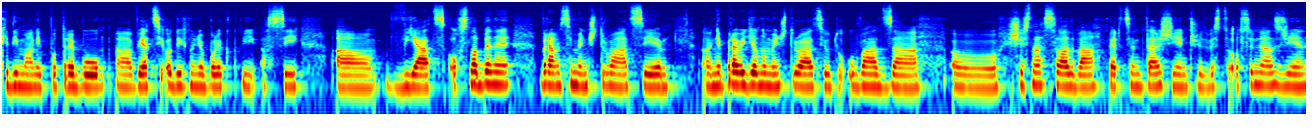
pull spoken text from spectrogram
kedy mali potrebu viac si oddychnúť a boli keby asi viac oslabené v rámci menštruácie. Nepravidelnú menštruáciu tu uvádza 16,2% žien, čiže 218 žien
